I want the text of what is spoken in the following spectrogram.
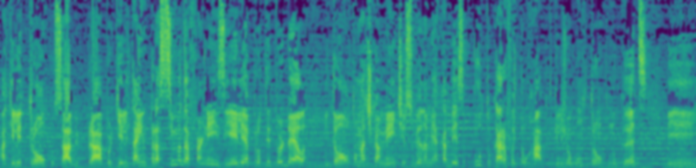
aquele tronco, sabe? Pra, porque ele tá indo para cima da Farnese e ele é protetor dela. Então automaticamente isso veio na minha cabeça. Puta, o cara foi tão rápido que ele jogou um tronco no Guts e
